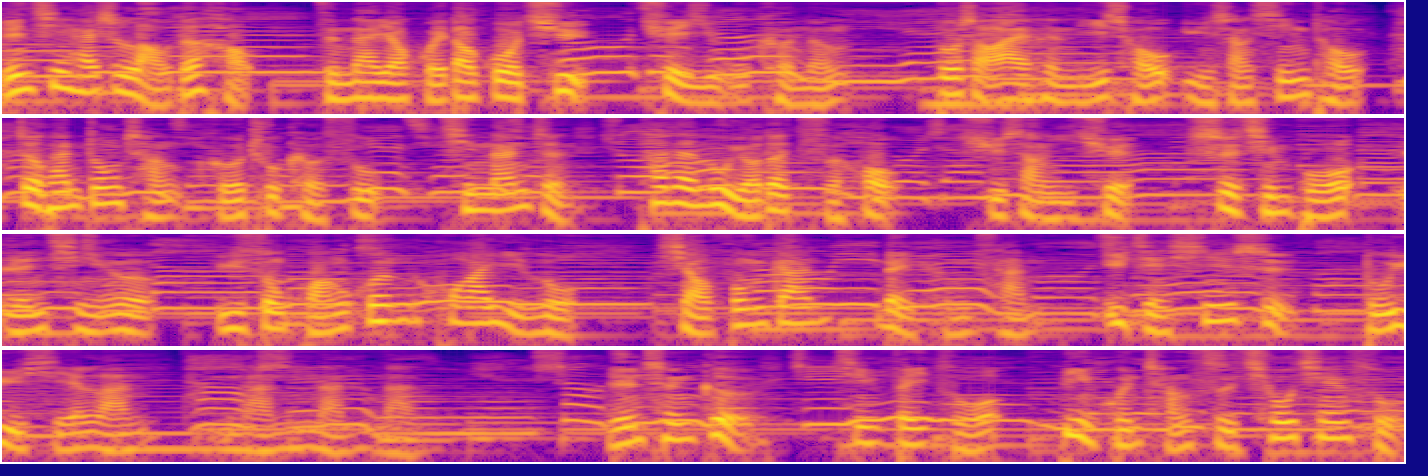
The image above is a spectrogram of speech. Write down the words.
人情还是老的好，怎奈要回到过去，却已无可能。多少爱恨离愁涌上心头，这盘衷肠何处可诉？情难枕。他在陆游的词后续上一阙：世情薄，人情恶，欲送黄昏花易落，晓风干，泪痕残。欲笺心事，独语斜阑，难难难。人成各，今非昨。病魂常似秋千索，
